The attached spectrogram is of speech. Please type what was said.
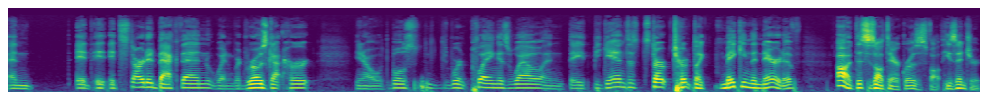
and it it, it started back then when when Rose got hurt. You know, the Bulls weren't playing as well, and they began to start turn like making the narrative. Oh, this is all Derrick Rose's fault. He's injured.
